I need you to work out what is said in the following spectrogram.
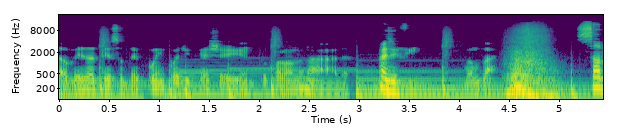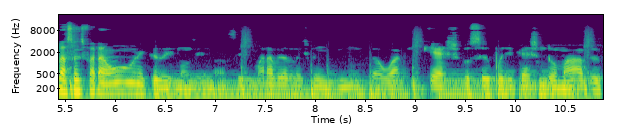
Talvez até só depois em podcast aí, não tô falando nada. Mas enfim, vamos lá. Saudações faraônicas, irmãos e irmãs. Sejam maravilhosamente bem-vindos ao Wakcast, o seu podcast indomável.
